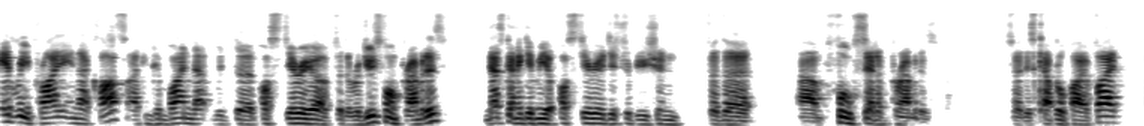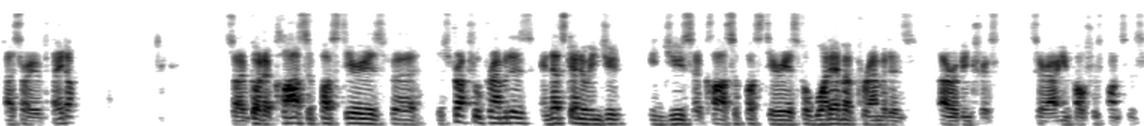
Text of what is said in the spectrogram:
every prior in that class, I can combine that with the posterior for the reduced form parameters. That's going to give me a posterior distribution for the um, full set of parameters. So this capital pi of phi, uh, sorry, of theta. So I've got a class of posteriors for the structural parameters, and that's going to indu induce a class of posteriors for whatever parameters are of interest. So our impulse responses.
